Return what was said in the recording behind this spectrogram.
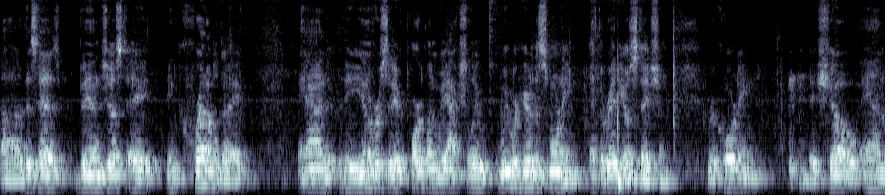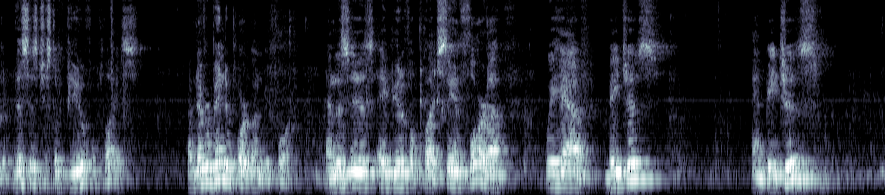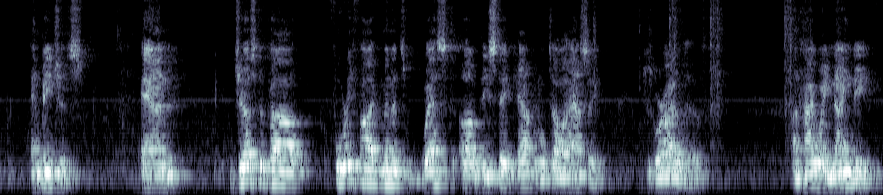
Uh, this has been just a incredible day, and the University of Portland. We actually we were here this morning at the radio station, recording a show, and this is just a beautiful place. I've never been to Portland before, and this is a beautiful place. See, in Florida, we have beaches and beaches and beaches. And just about 45 minutes west of the state capital, Tallahassee, which is where I live, on Highway 90,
